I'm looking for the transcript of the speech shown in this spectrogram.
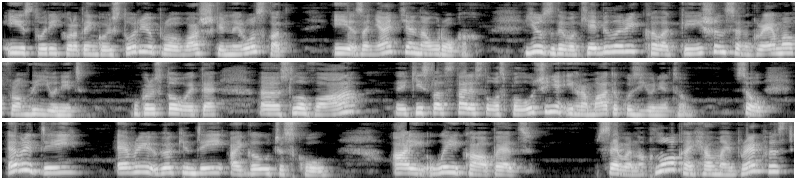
і створіть коротеньку історію про ваш шкільний розклад і заняття на уроках. Use the vocabulary, collocations and grammar from the unit. Використовуйте е, слова, якісь ста- старі словосполучення і граматику з юніту. So, every day, every working day I go to school. I wake up at 7 o'clock, I have my breakfast,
